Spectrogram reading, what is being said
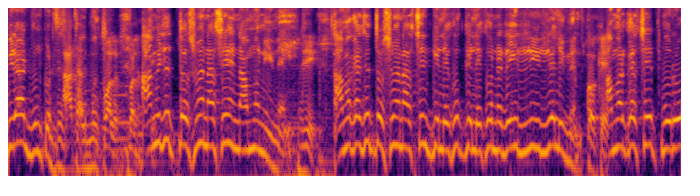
বিরাট ভুল করতেছেন। আচ্ছা, বলেন, বলেন। আমি আসেন নামও নিই নাই। জি। আমার কাছে কি লেখক কি লেখক না রিলেভেন্ট Okay. আমার কাছে পুরো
